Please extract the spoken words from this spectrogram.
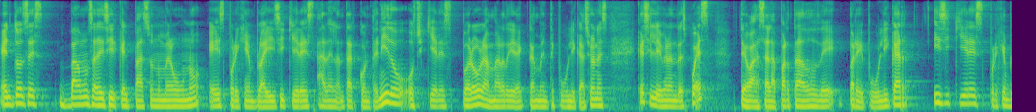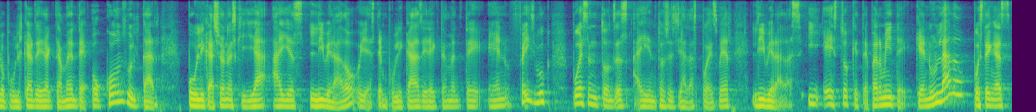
Entonces, vamos a decir que el paso número uno es, por ejemplo, ahí si quieres adelantar contenido o si quieres programar directamente publicaciones que se liberan después, te vas al apartado de prepublicar y si quieres, por ejemplo, publicar directamente o consultar publicaciones que ya hayas liberado o ya estén publicadas directamente en Facebook, pues entonces ahí entonces ya las puedes ver liberadas. Y esto que te permite que en un lado pues tengas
